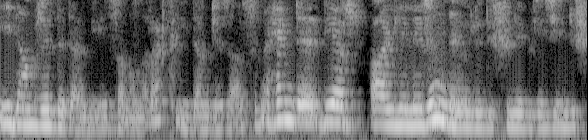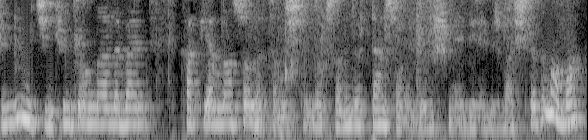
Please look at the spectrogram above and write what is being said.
idam reddeden bir insan olarak idam cezasını hem de diğer ailelerin de öyle düşünebileceğini düşündüğüm için çünkü onlarla ben katliamdan sonra tanıştım. 94'ten sonra görüşmeye birebir başladım ama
